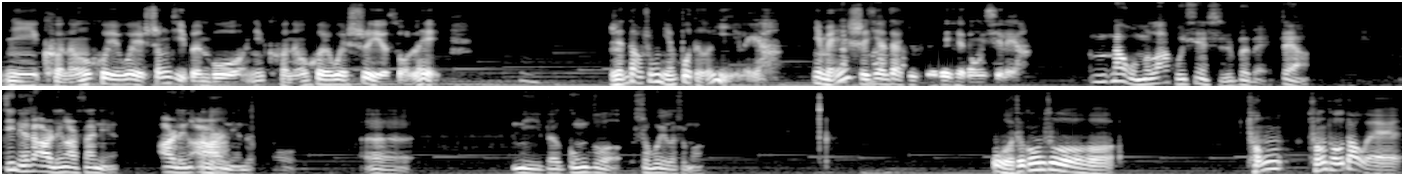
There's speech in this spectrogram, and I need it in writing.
你可能会为生计奔波，你可能会为事业所累。嗯，人到中年不得已了呀，你没时间再去学这些东西了呀。那我们拉回现实，贝贝，这样，今年是二零二三年，二零二二年的时候，呃，你的工作是为了什么？我的工作从从头到尾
